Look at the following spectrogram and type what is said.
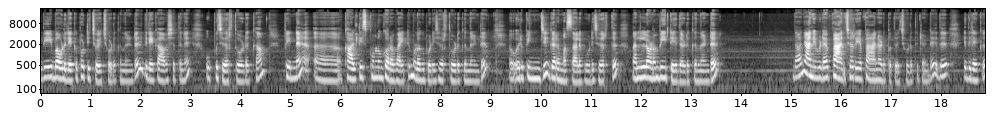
ഇത് ഈ ബൗളിലേക്ക് പൊട്ടിച്ചൊഴിച്ച് കൊടുക്കുന്നുണ്ട്. ഇതിലേക്ക് ആവശ്യത്തിന് ഉപ്പ് ചേർത്ത് കൊടുക്കാം. പിന്നെ കാൽ ടീസ്പൂണിലും കുറവായിട്ട് മുളക് പൊടി ചേർത്ത് കൊടുക്കുന്നുണ്ട്. ഒരു പിഞ്ച് ഗരം മസാല കൂടി ചേർത്ത് നല്ലോണം ബീറ്റ് ചെയ്തെടുക്കുന്നുണ്ട്. ഇതാ ഞാനിവിടെ പാൻ ചെറിയ പാൻ അടുപ്പത്ത് വെച്ച് കൊടുത്തിട്ടുണ്ട്. ഇത് ഇതിലേക്ക്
